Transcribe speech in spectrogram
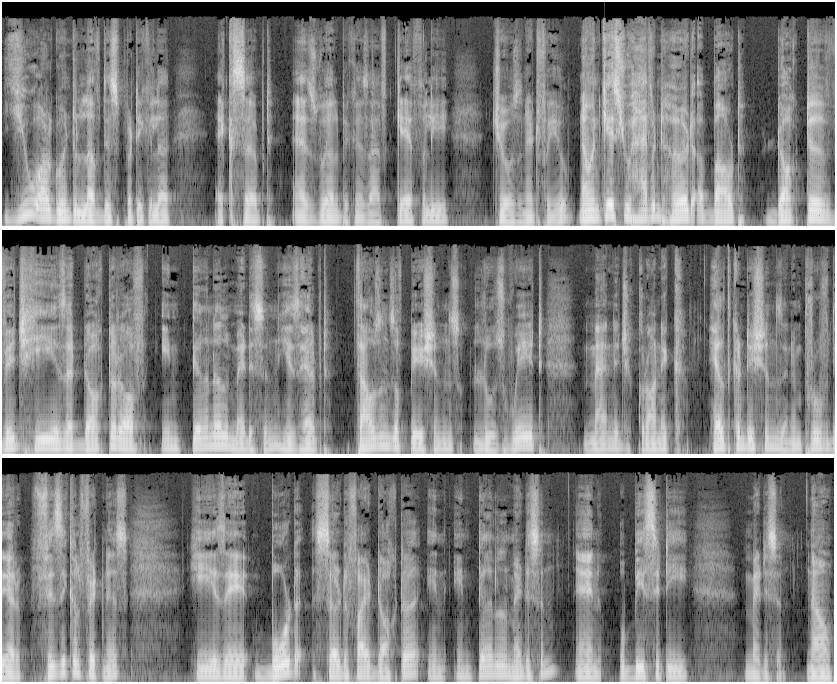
you are going to love this particular excerpt as well because I've carefully chosen it for you. Now, in case you haven't heard about Dr. Vij, he is a doctor of internal medicine. He's helped thousands of patients lose weight, manage chronic health conditions, and improve their physical fitness. He is a board certified doctor in internal medicine and obesity medicine. Now,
